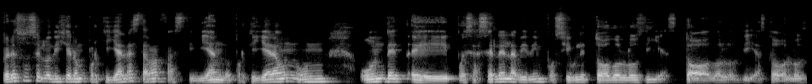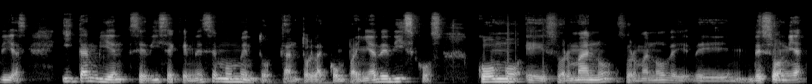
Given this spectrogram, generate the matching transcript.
Pero eso se lo dijeron porque ya la estaban fastidiando, porque ya era un, un, un eh, pues hacerle la vida imposible todos los días, todos los días, todos los días. Y también se dice que en ese momento, tanto la compañía de discos como eh, su hermano, su hermano de, de, de Sonia,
